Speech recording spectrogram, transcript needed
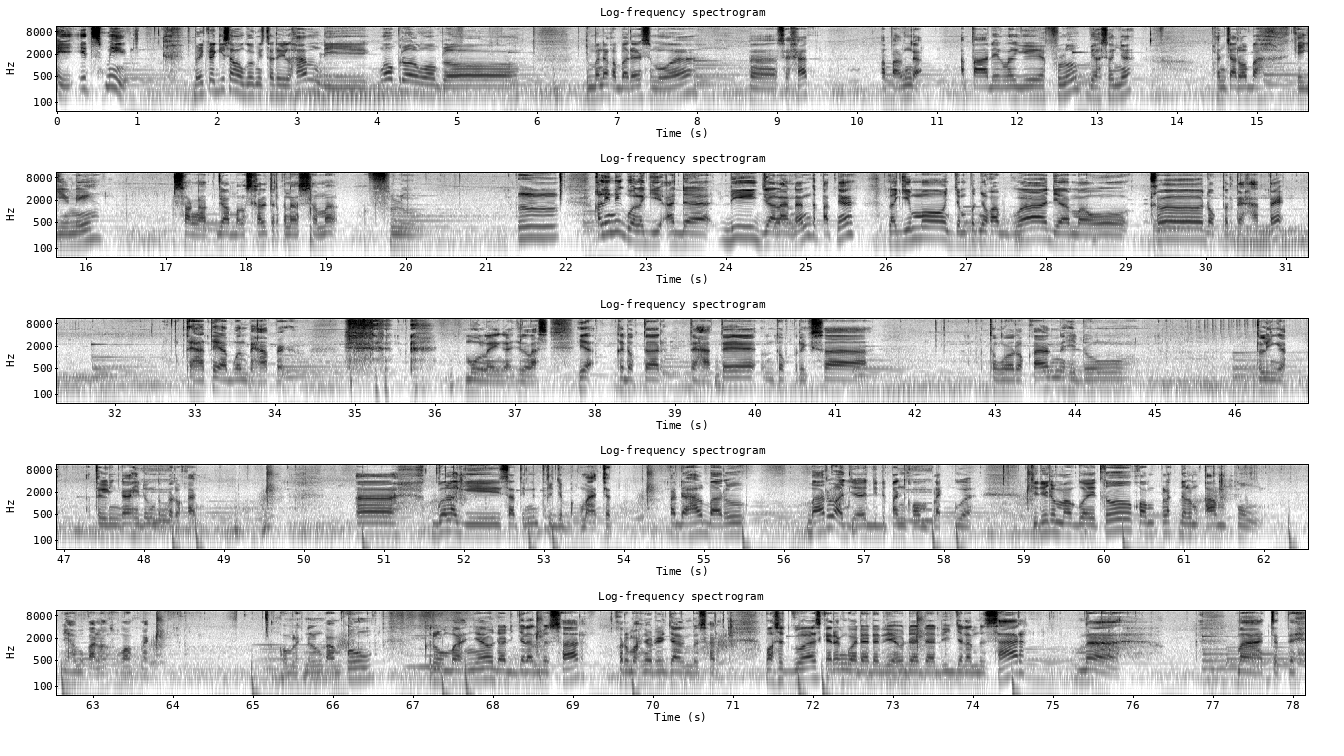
Hai, it's me. Balik lagi sama gue Mr. Ilham di ngobrol-ngobrol. Gimana kabarnya semua? Eh, sehat? Apa enggak? Apa ada yang lagi flu biasanya? Pancaroba kayak gini sangat gampang sekali terkena sama flu. Hmm, kali ini gue lagi ada di jalanan tepatnya lagi mau jemput nyokap gue dia mau ke dokter THT THT ya bukan PHP mulai nggak jelas. Ya ke dokter THT untuk periksa tenggorokan hidung telinga telinga hidung tenggorokan. Uh, gue lagi saat ini terjebak macet. Padahal baru baru aja di depan komplek gue jadi rumah gue itu komplek dalam kampung. Ya bukan langsung komplek. Komplek dalam kampung. Ke rumahnya udah di jalan besar. Ke rumahnya udah di jalan besar. Maksud gue sekarang gue ada, ada di udah ada di jalan besar. Nah macet deh.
